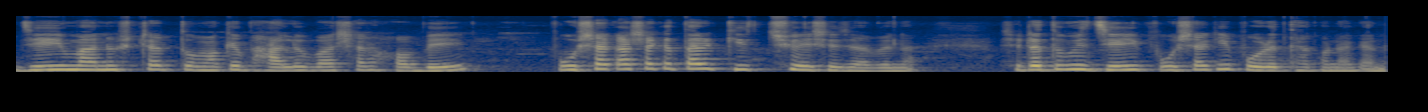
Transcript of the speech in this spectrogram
যেই মানুষটার তোমাকে ভালোবাসার হবে পোশাক আশাকে তার কিচ্ছু এসে যাবে না। সেটা তুমি যেই পোশাকই পরে থাকো না কেন।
